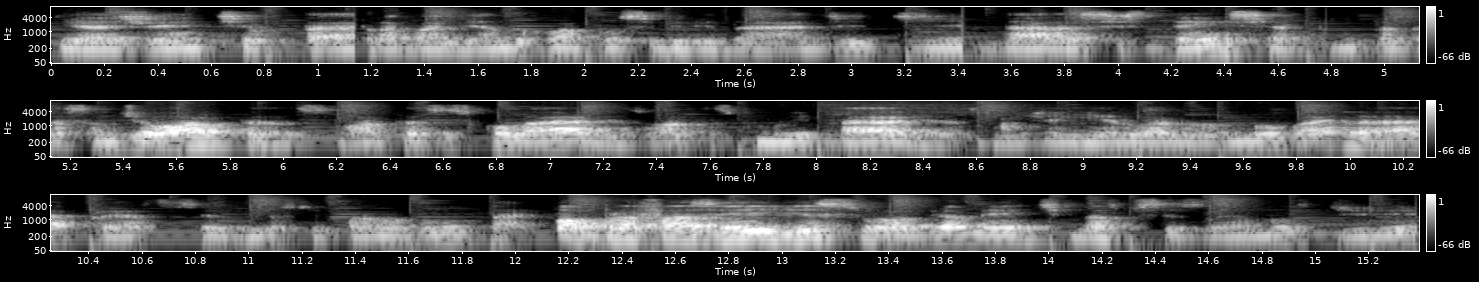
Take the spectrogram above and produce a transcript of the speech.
que a gente está trabalhando com a possibilidade de dar assistência à implantação de hortas, hortas escolares, hortas comunitárias. O engenheiro agrônomo vai lá, presta serviço de forma voluntária. Bom, para fazer isso, obviamente, nós precisamos de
